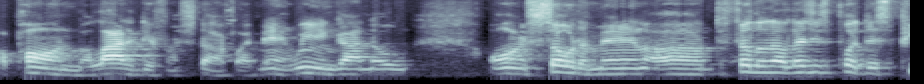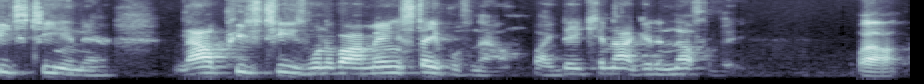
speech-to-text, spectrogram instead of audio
upon a lot of different stuff. Like, man, we ain't got no orange soda, man. Uh, to fill it up, let's just put this peach tea in there. Now, peach tea is one of our main staples now. Like, they cannot get enough of it. Well,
